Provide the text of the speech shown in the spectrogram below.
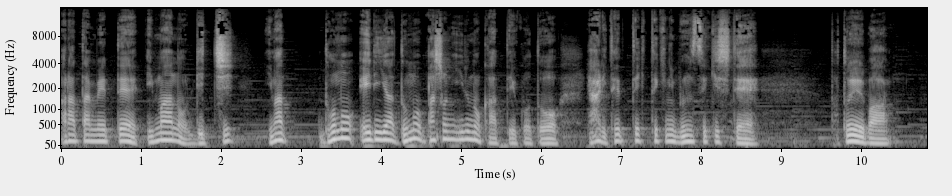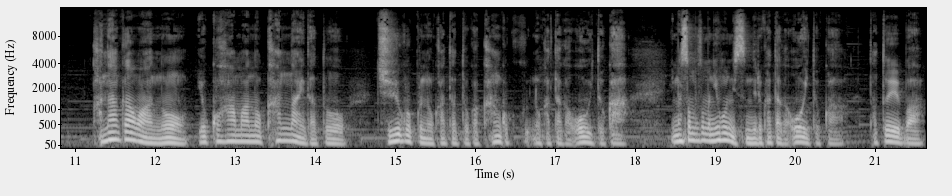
改めて今の立地今どのエリアどの場所にいるのかっていうことをやはり徹底的に分析して例えば神奈川の横浜の管内だと中国の方とか韓国の方が多いとか今そもそも日本に住んでる方が多いとか例えば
